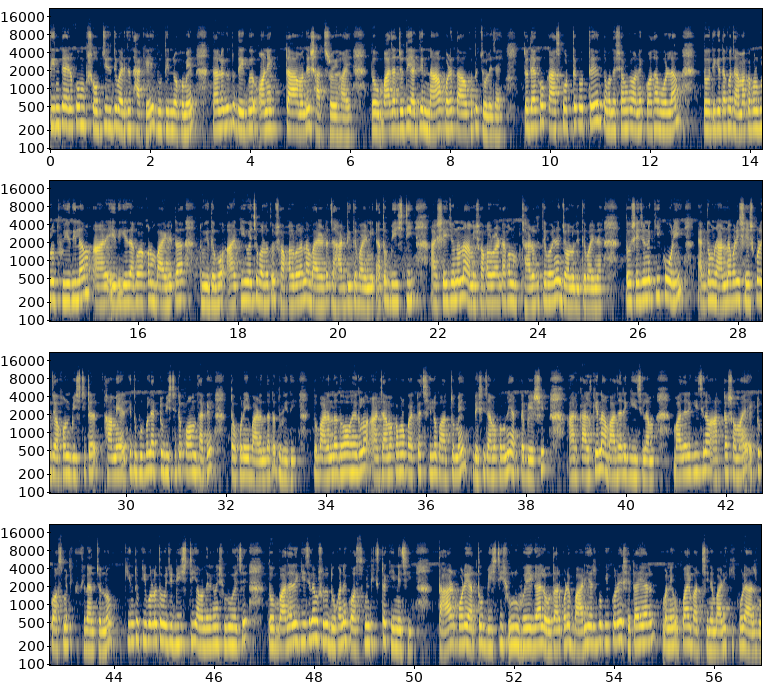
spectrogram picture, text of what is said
তিনটা এরকম সবজি যদি বাড়িতে থাকে, দু তিন রকমের, তাহলে কিন্তু দেখবে অনেকটা আমাদের সাশ্রয় হয়। তো বাজার যদি একদিন নাও করে, তাও কিন্তু চলে যায়। তো দেখো কাজ করতে করতে তোমাদের সঙ্গে অনেক কথা বললাম। তো ওইদিকে দেখো জামা কাপড়গুলো ধুয়ে দিলাম আর এদিকে দেখো এখন বাইরেটা ধুয়ে দেবো। আর কি হয়েছে বলো তো? সকালবেলা না বাইরেটা ঝাড় দিতে পারিনি। এত বৃষ্টি আর সেই জন্য না আমি সকালবেলাটা এখন ঝাড়ও দিতে পারি না, জলও দিতে পারি না। তো সেই জন্য কী করি? একদম রান্নাবাড়ি শেষ করে যখন বৃষ্টিটা থামে আর কি, দুপুরবেলা একটু বৃষ্টিটা কম থাকে, তখন এই বারান্দাটা ধুয়ে দিই। তো বারান্দা ধোয়া হয়ে গেলো আর জামা কাপড় কয়েকটা ছিল বাথরুমে, বেশি জামা কাপড় নেই, একটা বেডশিট। আর কালকে না বাজারে গিয়েছিলাম। বাজারে গিয়েছিলাম আটটার সময়, একটু কসমেটিক্স কেনার জন্য। কিন্তু কি বলো তো ওই যে বৃষ্টি আমাদের এখানে শুরু হয়েছে। তো বাজারে গিয়েছিলাম শুধু দোকানে কসমেটিক্সটা কিনেছি। তারপরে এত বৃষ্টি শুরু হয়ে গেল, তারপরে বাড়ি আসব কী করে সেটাই আর মানে উপায় পাচ্ছি না, বাড়ি কী করে আসব?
